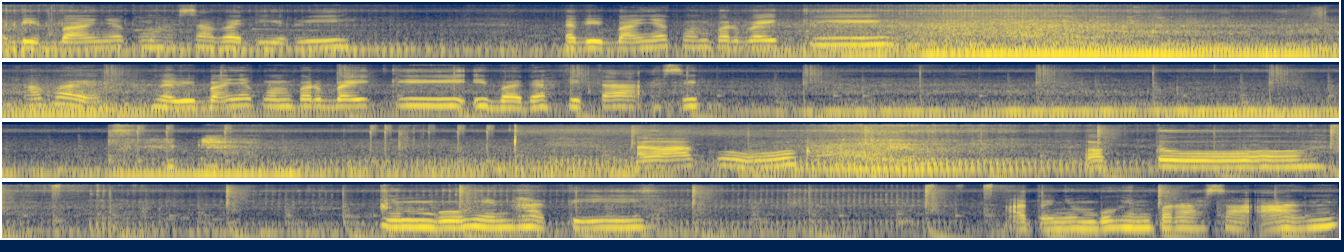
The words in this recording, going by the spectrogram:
Lebih banyak muhasabah diri. Lebih banyak memperbaiki apa ya lebih banyak memperbaiki ibadah kita sih. Kalau aku waktu nyembuhin hati atau nyembuhin perasaan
